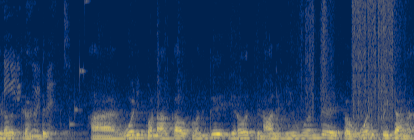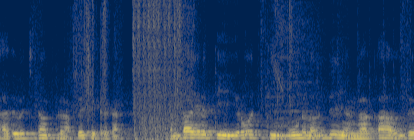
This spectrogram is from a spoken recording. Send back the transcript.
இருபத்தி ரெண்டு ஓடி போன அக்காவுக்கு வந்து இருபத்தி நாலு இவங்க வந்து இப்போ ஓடி போயிட்டாங்க. அதை வச்சு தான் இப்போ நான் பேசிகிட்டு இருக்கேன். ரெண்டாயிரத்தி இருபத்தி மூணில் வந்து எங்கள் அக்கா வந்து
